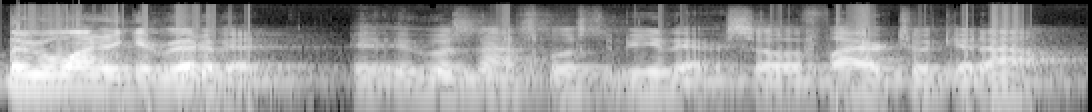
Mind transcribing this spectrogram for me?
But we wanted to get rid of it. It, it was not supposed to be there, so a fire took it out.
